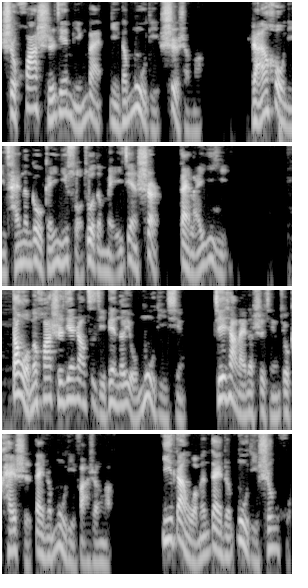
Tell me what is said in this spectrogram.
是花时间明白你的目的是什么，然后你才能够给你所做的每一件事儿带来意义。当我们花时间让自己变得有目的性，接下来的事情就开始带着目的发生了。一旦我们带着目的生活，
